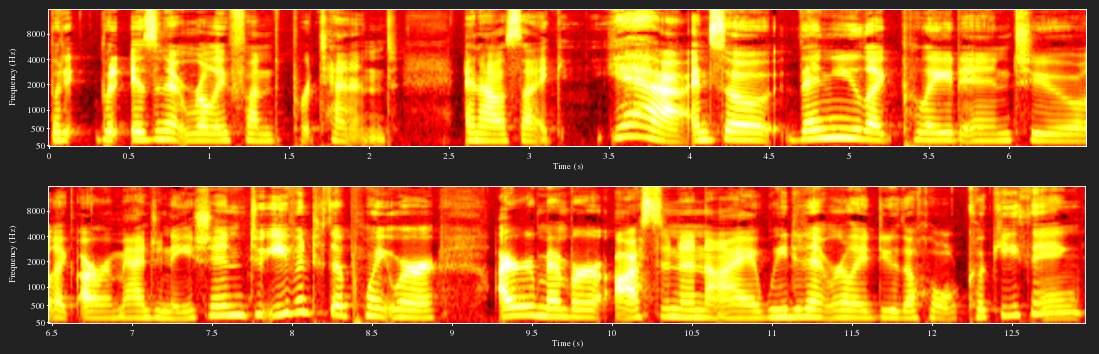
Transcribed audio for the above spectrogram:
but but isn't it really fun to pretend? And I was like, yeah. And so then you like played into like our imagination to even to the point where I remember Austin and I, we didn't really do the whole cookie thing,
